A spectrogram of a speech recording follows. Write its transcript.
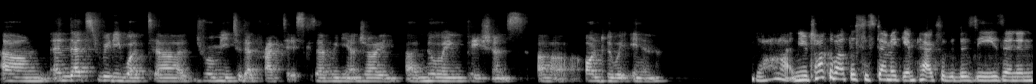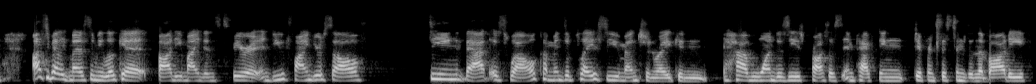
Um, and that's really what uh, drew me to that practice because I really enjoy uh, knowing patients uh, all the way in. Yeah, and you talk about the systemic impacts of the disease, and in osteopathic medicine, we look at body, mind, and spirit. And do you find yourself seeing that as well come into play? So you mentioned, right, you can have one disease process impacting different systems in the body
